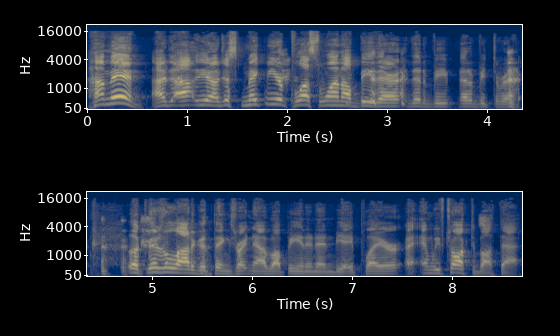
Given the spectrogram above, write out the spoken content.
I'm in. I, I, you know, just make me your plus one. I'll be there. That'll be that'll be terrific. Look, there's a lot of good things right now about being an NBA player, and we've talked about that.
